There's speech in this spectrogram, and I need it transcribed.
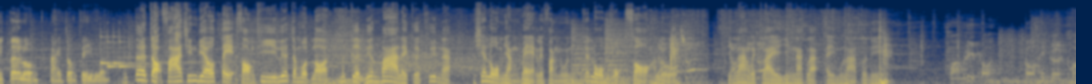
ลิกเตอร์ลมสายโจมตีล้วนลิกเตอร์เจาะฟ้าชิ้นเดียวเตะสองทีเลือดจะหมดหลอด มันเกิดเรื่องบ้าอะไรเกิดขึ้นน่ะไม่ใช่โลมอย่างแบกเลยฝั่งนู้นไม่ใช่โลม6-2ฮัลโหลทิ้งล่างไว้ไกลยิ่งนักละไอ้มูลาดตัวนี้ ความรีบร้อนก่อให้เกิดข้อ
